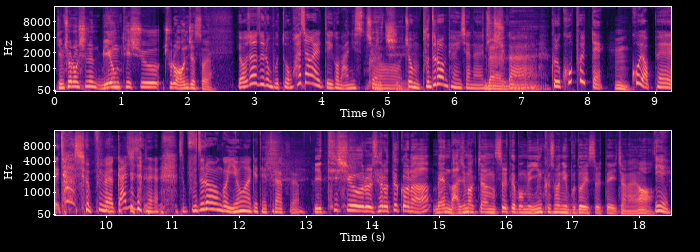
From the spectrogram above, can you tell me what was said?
김초롱 씨는 미용 네. 티슈 주로 언제 써요? 여자들은 보통 화장할 때 이거 많이 쓰죠. 그렇지. 좀 부드러운 편이잖아요, 네, 티슈가. 네. 그리고 코 풀 때, 음. 코 옆에 자주 풀면 까지잖아요. 그래서 부드러운 거 이용하게 되더라고요. 이 티슈를 새로 뜯거나 맨 마지막 장 쓸 때 보면 잉크선이 묻어 있을 때 있잖아요. 예.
